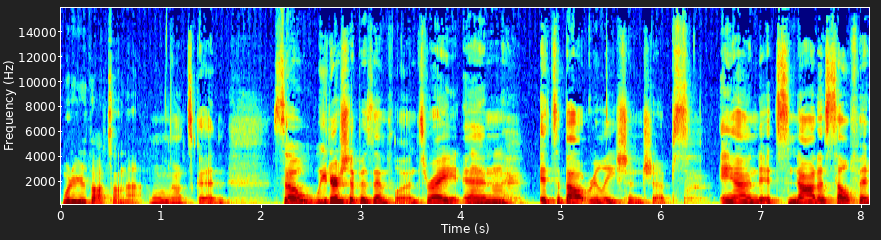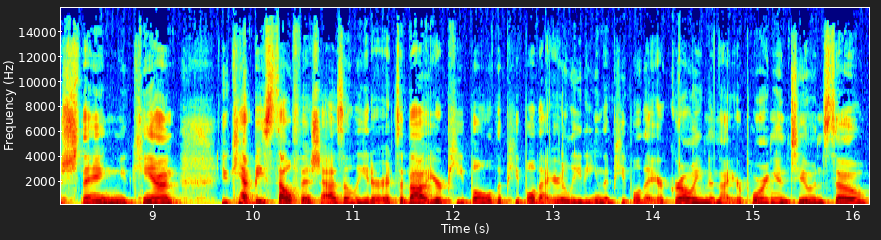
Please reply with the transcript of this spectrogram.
What are your thoughts on that? Mm, that's good. So, leadership is influence, right? And mm-hmm. it's about relationships. And it's not a selfish thing. You can't you can't be selfish as a leader. It's about your people, the people that you're leading, the people that you're growing and that you're pouring into. And so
